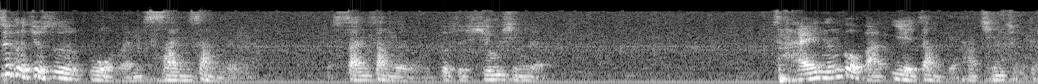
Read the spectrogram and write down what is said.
这个就是我们山上的人，山上的人都是修行人，才能够把业障给他清除掉。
